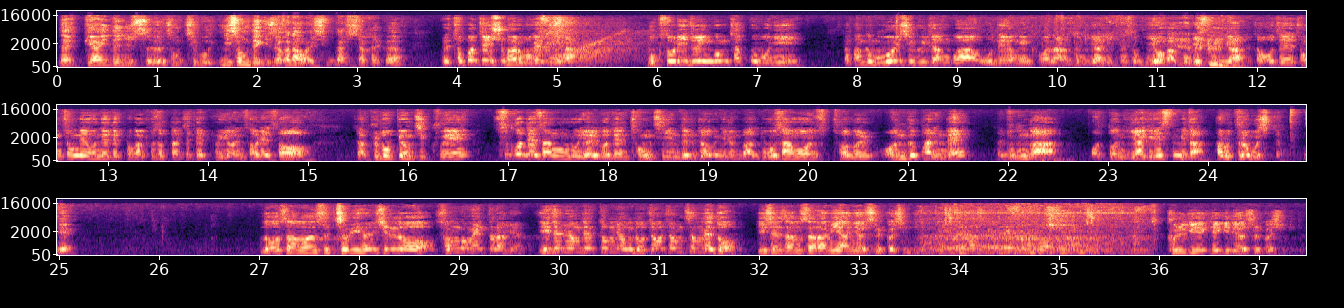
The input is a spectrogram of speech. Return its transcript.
네, 비하인드 뉴스 정치부 이성대 기자가 나와 있습니다. 시작할까요? 네, 첫 번째 이슈 바로 보겠습니다. 목소리 주인공 찾고 보니 방금 우원식 의장과 오대영 앵커가 나눴던 이야기 계속 이어가 보겠습니다. 자, 어제 정청래 원내대표가 교섭단체 대표 연설에서 자, 불법경 직후에 수거 대상으로 열거된 정치인들을 적은 이른바 노상원 수첩을 언급하는데 자, 누군가 어떤 이야기를 했습니다. 바로 들어보시죠. 예. 노상원 수첩이 현실로 성공했더라면 이재명 대통령도 저 정청래도 이 세상 사람이 아니었을 것입니다. 불기의 계기 되었을 것입니다.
